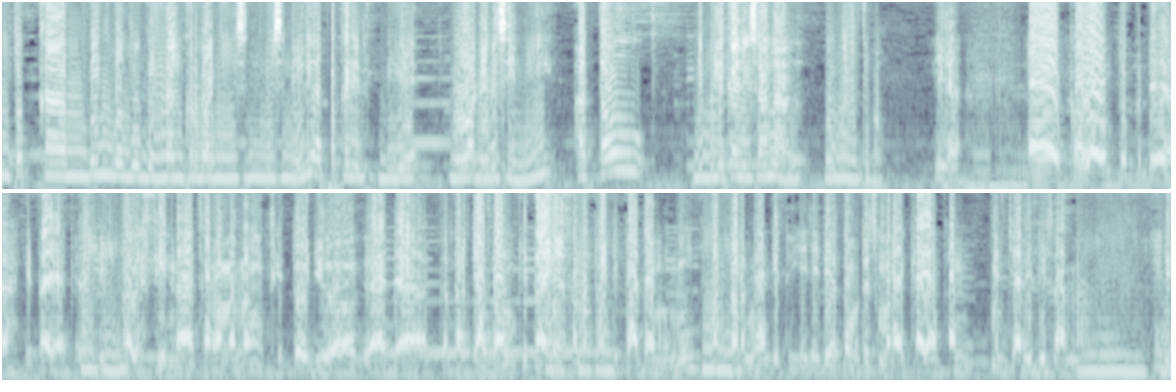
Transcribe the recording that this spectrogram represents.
untuk kambing dan juga hewan kurban ini sendiri apakah dibawa dari sini atau dibelikan di sana bagaimana tuh bang? Iya, uh, kalau untuk ke daerah kita ya mm -hmm. di Palestina karena memang situ juga gak ada ketercabang kita ya sama kayak di Padang ini mm -hmm. gitu ya. Jadi otomatis mereka yang akan mencari di sana. Mm -hmm. Jadi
